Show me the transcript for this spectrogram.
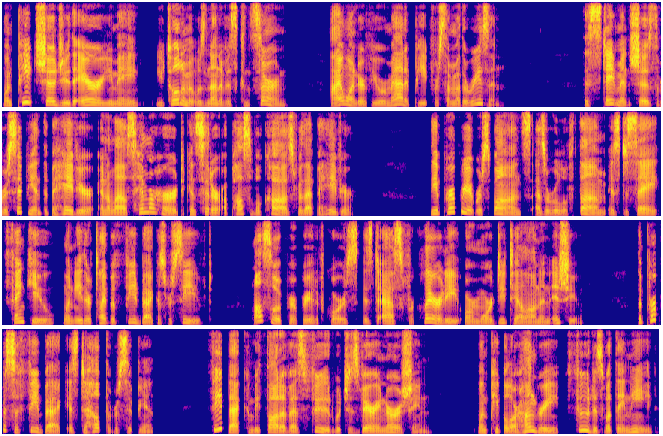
When Pete showed you the error you made, you told him it was none of his concern. I wonder if you were mad at Pete for some other reason. This statement shows the recipient the behavior and allows him or her to consider a possible cause for that behavior. The appropriate response, as a rule of thumb, is to say thank you when either type of feedback is received. Also appropriate, of course, is to ask for clarity or more detail on an issue. The purpose of feedback is to help the recipient. Feedback can be thought of as food which is very nourishing. When people are hungry, food is what they need.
